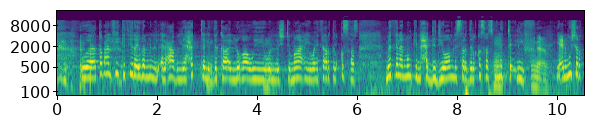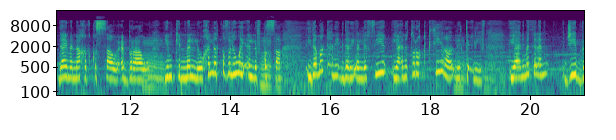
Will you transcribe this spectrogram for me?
وطبعا في كثير أيضا من الألعاب اللي حتى للذكاء اللغوي والاجتماعي وإثارة القصص. مثلا ممكن نحدد يوم لسرد القصص من التأليف. نعم. يعني مو شرط دائما ناخذ قصة وعبرة ويمكن مل وخلى الطفل هو يألف قصة. إذا ما كان يقدر يألف في يعني طرق كثيرة للتأليف. يعني مثلا جيب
